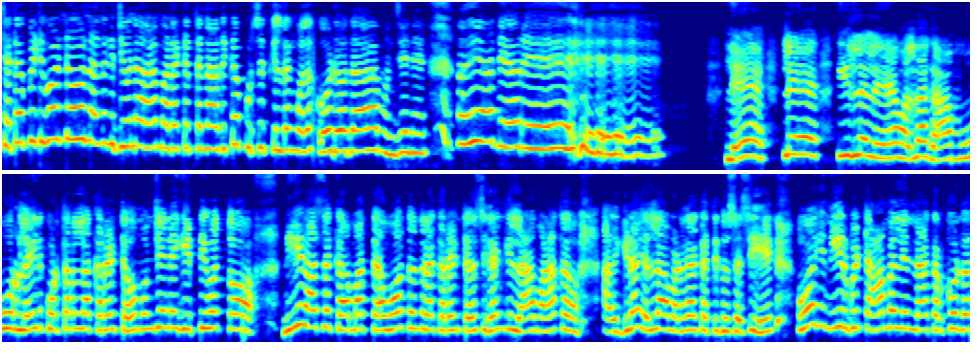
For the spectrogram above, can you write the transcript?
ಸೆಟಪ್ ಇಟ್ಕೊಂಡು ನನಗೆ ಜೀವನ ಮಾಡಕತ್ತನ ಅದಕ್ಕೆ ಪುರ್ಸತ್ಕಿಲ್ದಂಗ ಹೊಲಕ್ಕೆ ಓಡೋದ ಮುಂಜಾನೆ ಅಯ್ಯ ದೇವ್ರೇ ಲೇ ಲೇ ಇಲ್ಲಲೇ ಮೂರು ಲೈನ್ ಕೊಡ್ತಾರಲ್ಲ ಕರೆಂಟ್ ಮುಂಜಾನೆಗೆ ಇಟ್ಟಿವತ್ತು ನೀರ್ ಹಾಸಕ ಮತ್ತೆ ಹೋತಂದ್ರ ಕರೆಂಟ್ ಸಿಗಂಗಿಲ್ಲ, ಒಣಕ ಗಿಡ ಎಲ್ಲ ಒಣಗಾಕತ್ತಿದ್ದು ಸಸಿ. ಹೋಗಿ ನೀರ್ ಬಿಟ್ಟು ಆಮೇಲೆ ನಿನ್ನ ಕರ್ಕೊಂಡು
